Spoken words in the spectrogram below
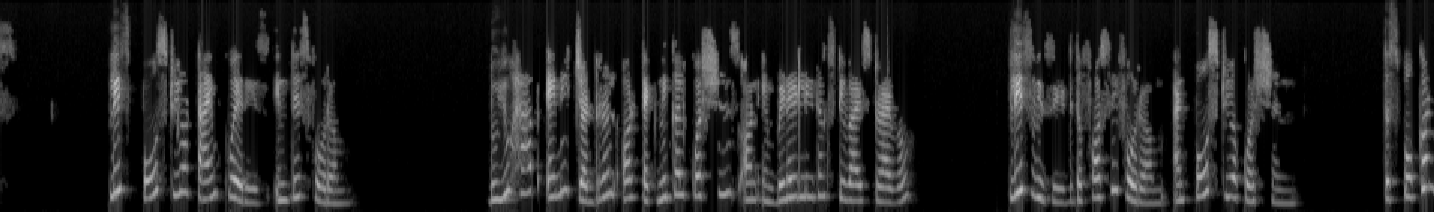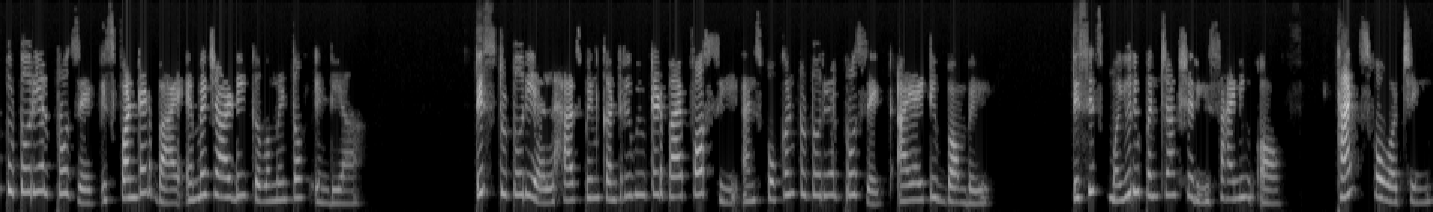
Please post your time queries in this forum. Do you have any general or technical questions on embedded Linux device driver? Please visit the FOSSEE forum and post your question. The Spoken Tutorial project is funded by MHRD Government of India. This tutorial has been contributed by FOSSEE and Spoken Tutorial Project IIT Bombay. This is Mayuri Panchakshari signing off. Thanks for watching.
